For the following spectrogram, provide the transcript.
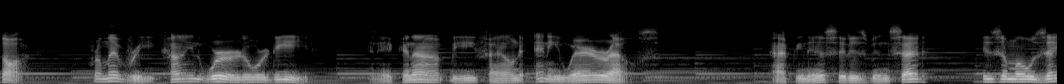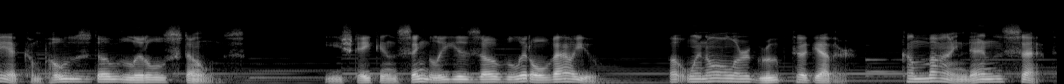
thought, from every kind word or deed, and it cannot be found anywhere else. Happiness, it has been said, is a mosaic composed of little stones. Each taken singly is of little value, but when all are grouped together, combined and set,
